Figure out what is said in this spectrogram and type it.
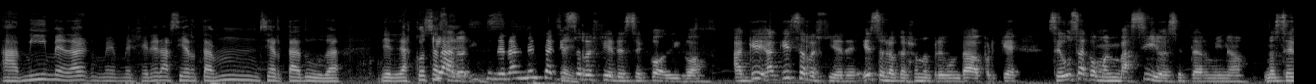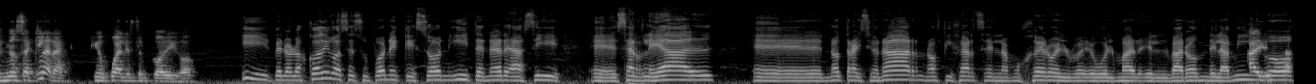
a mí me da, me, me genera cierta, mm, cierta duda. De las cosas Claro, se- y generalmente a qué sí. se refiere ese código. ¿A qué, ¿A qué se refiere? Eso es lo que yo me preguntaba, porque se usa como en vacío ese término. No se, no se aclara qué, cuál es el código. Y, pero los códigos se supone que son y tener así, eh, ser leal, eh, no traicionar, no fijarse en la mujer o el, o el, mar- el varón del amigo.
